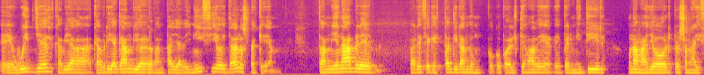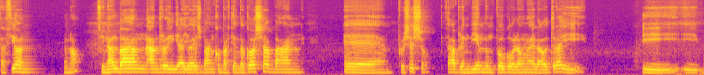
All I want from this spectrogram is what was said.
eh, widgets, que había, que habría cambio en la pantalla de inicio y tal, o sea que también Apple parece que está tirando un poco por el tema de, de permitir una mayor personalización, ¿no? Al final van Android y iOS van compartiendo cosas, van eh, pues eso, aprendiendo un poco la una de la otra y, y- y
